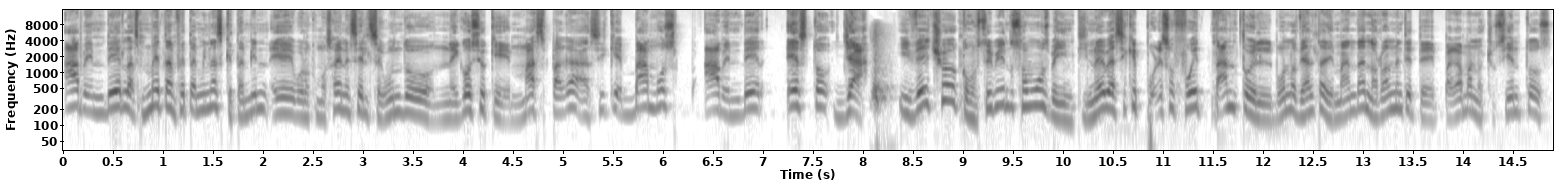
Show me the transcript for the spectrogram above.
a vender las metanfetaminas, que también, eh, bueno, como saben, es el segundo negocio que más paga. Así que vamos a vender esto ya. Y de hecho, como estoy viendo, somos 29, así que por eso fue tanto el bono de alta demanda. Normalmente te pagaban 800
